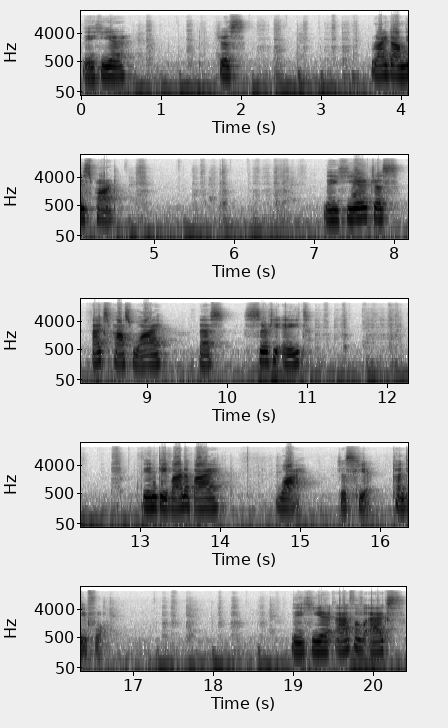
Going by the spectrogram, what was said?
Then here just write down this part. Then here just x plus y, that's 38. Then divided by y, just here, 24. Then here f of x,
